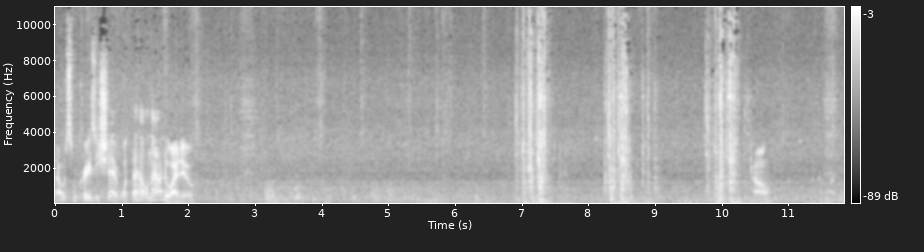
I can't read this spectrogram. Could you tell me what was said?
That was some crazy shit. What the hell now do I do? No? Not gonna let me?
